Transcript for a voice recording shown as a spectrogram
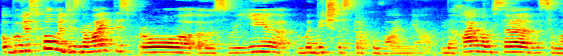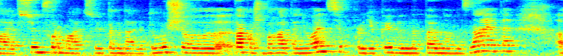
Обов'язково дізнавайтесь про е, своє медичне страхування. Нехай вам все висилають, всю інформацію і так далі, тому що також багато нюансів, про які ви напевно не знаєте, е,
